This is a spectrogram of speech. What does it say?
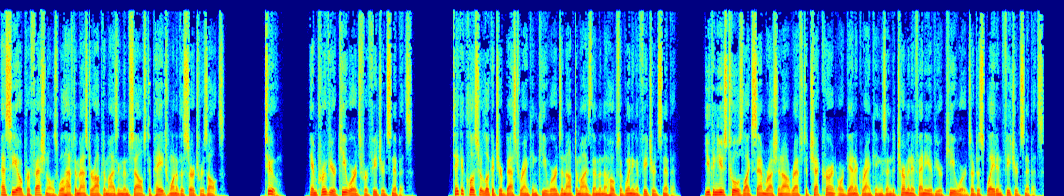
SEO professionals will have to master optimizing themselves to page 1 of the search results. 2. Improve your keywords for featured snippets. Take a closer look at your best ranking keywords and optimize them in the hopes of winning a featured snippet. You can use tools like SEMrush and Ahrefs to check current organic rankings and determine if any of your keywords are displayed in featured snippets.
